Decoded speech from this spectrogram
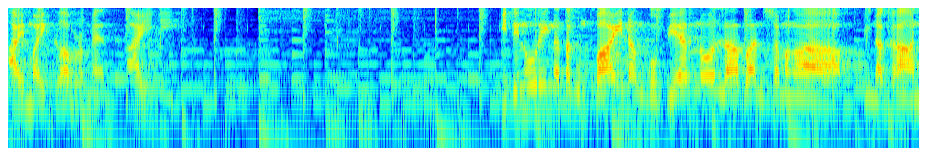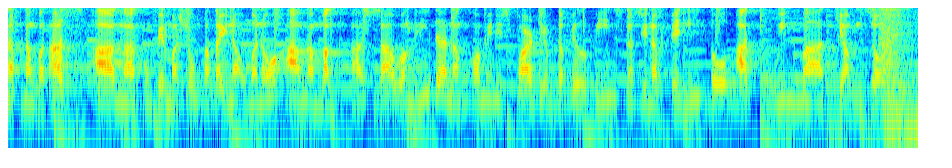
ay may government ID. Itinuring na tagumpay ng gobyerno laban sa mga pinaghahanap ng batas ang kumpirmasyong patay na umano ang mag-asawang leader ng Communist Party of the Philippines na sina Benito at Wilma Tiamzon.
